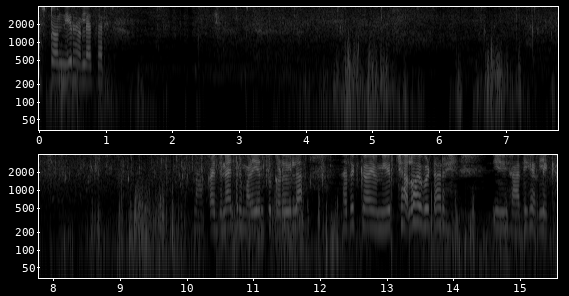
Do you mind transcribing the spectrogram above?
ಅಷ್ಟೊಂದು ನೀರು ಹರ್ಲತ್ತಾರ ನಾಲ್ಕೈದು ದಿನ ಆಯ್ತು ರೀ ಮಳೆ ಅಂತೂ ಕಡುವಿಲ್ಲ ಅದಕ್ಕೆ ಇವು ನೀರು ಚಾಲೂ ಆಗಿಬಿಟ್ಟಾರೆ ಈ ಹಾದಿ ಹರ್ಲಿಕ್ಕೆ.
